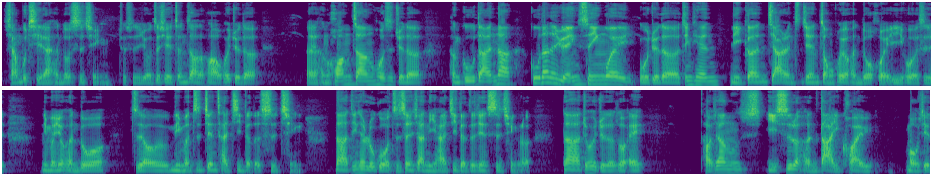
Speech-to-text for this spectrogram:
想不起来很多事情，就是有这些征兆的话，我会觉得呃很慌张，或是觉得很孤单。那孤单的原因是因为我觉得今天你跟家人之间总会有很多回忆，或者是。你们有很多只有你们之间才记得的事情，那今天如果只剩下你还记得这件事情了，那就会觉得说，哎，好像遗失了很大一块某些，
